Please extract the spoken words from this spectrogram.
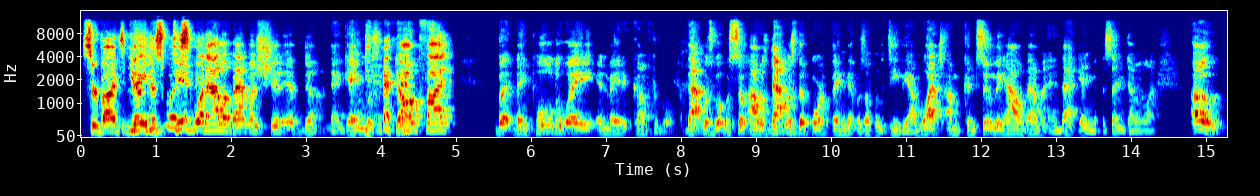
survived. You know, they this was did what Alabama should have done. That game was a dogfight, but they pulled away and made it comfortable. That was what was so. I was that was the fourth thing that was on the TV. I'm watch. I'm consuming Alabama and that game at the same time. I'm like, oh,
